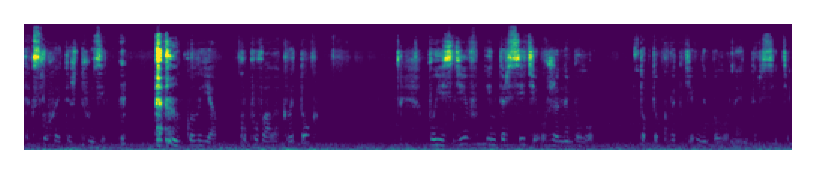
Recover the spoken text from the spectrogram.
Так слухайте ж, друзі, коли я купувала квиток, поїздів Інтерсіті вже не було. Тобто квитків не було на Інтерсіті.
